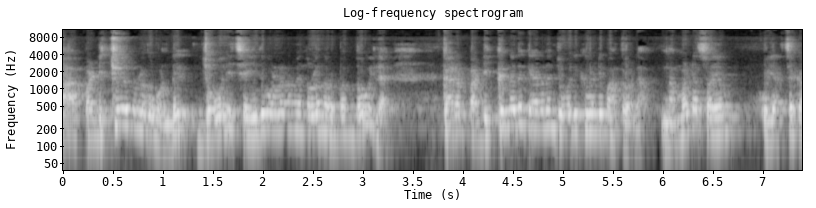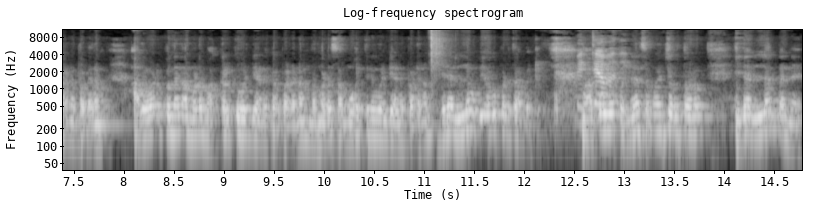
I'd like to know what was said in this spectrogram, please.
ആ പഠിച്ചു എന്നുള്ളത് കൊണ്ട് ജോലി ചെയ്തു കൊള്ളണം എന്നുള്ള നിർബന്ധവും ഇല്ല. കാരണം പഠിക്കുന്നത് കേവലം ജോലിക്ക് വേണ്ടി മാത്രമല്ല നമ്മുടെ സ്വയം ഉയർച്ചക്കാണ് പഠനം. അതോടൊപ്പം തന്നെ നമ്മുടെ മക്കൾക്ക് വേണ്ടിയാണ് പഠനം നമ്മുടെ സമൂഹത്തിന് വേണ്ടിയാണ് പഠനം. ഇതിനെല്ലാം ഉപയോഗപ്പെടുത്താൻ പറ്റും. മാത്രമല്ല കുഞ്ഞിനെ സംബന്ധിച്ചിടത്തോളം ഇതെല്ലാം തന്നെ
